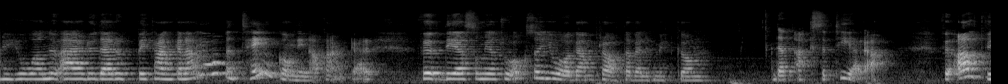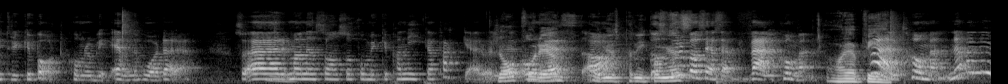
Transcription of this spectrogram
nu Johan, nu är du där uppe i tankarna. Ja, men tänk om dina tankar. För det som jag tror också yogan pratar väldigt mycket om, det är att acceptera. För allt vi trycker bort kommer att bli ännu hårdare. Så är man en sån som får mycket panikattacker eller Jag får det. ångest, ja, Ångest, då ska panikångest. du bara säga så här, välkommen. Ja, jag vet. Välkommen. Nej men nu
